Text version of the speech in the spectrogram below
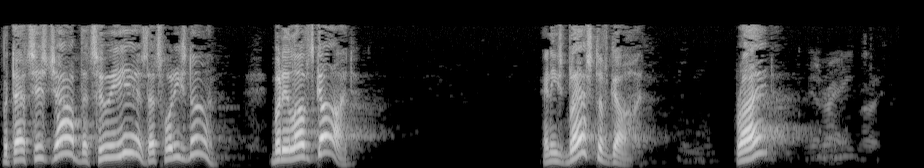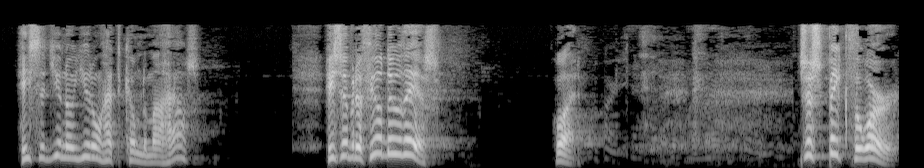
But that's his job. That's who he is. That's what he's done. But he loves God. And he's blessed of God. Right? He said, You know, you don't have to come to my house. He said, But if you'll do this, what? Just speak the word.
